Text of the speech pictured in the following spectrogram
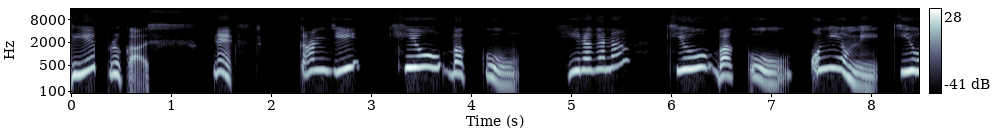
দিয়ে প্রকাশ। নেক্সট। কাঞ্জি কিউ বা কু। হিরাগানা কিউ বা কু। অনিয়মি কিউ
